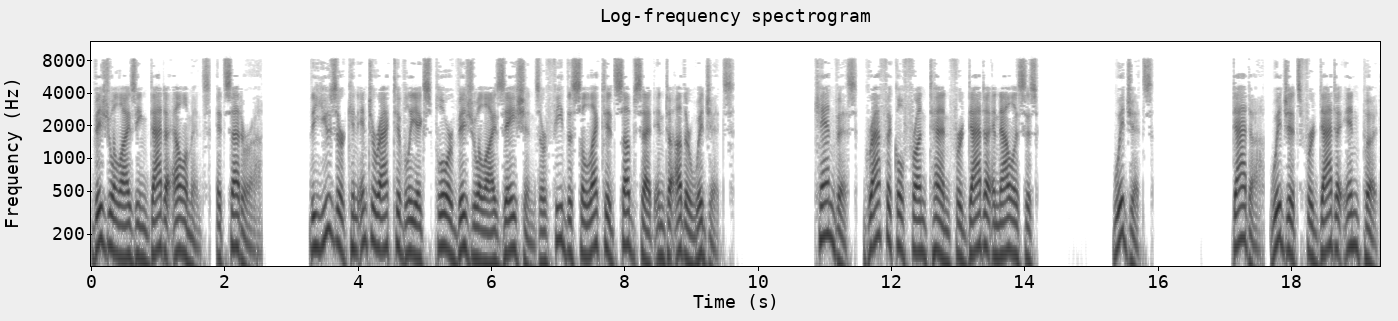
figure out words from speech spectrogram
visualizing data elements, etc. The user can interactively explore visualizations or feed the selected subset into other widgets. Canvas – graphical front-end for data analysis. Widgets. Data – widgets for data input,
